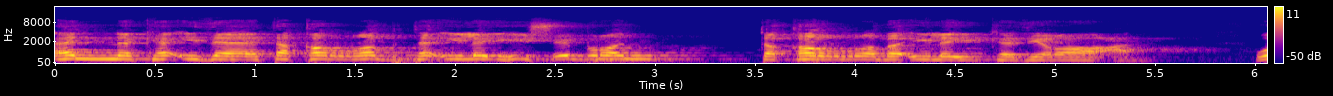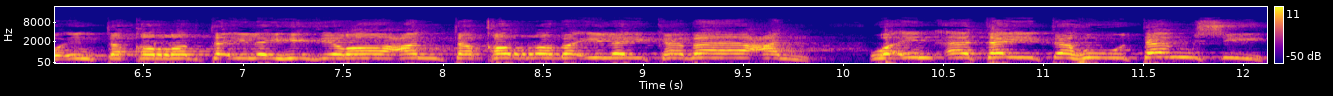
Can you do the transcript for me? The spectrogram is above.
أنك إذا تقربت إليه شبرا تقرب إليك ذراعا. وإن تقربت إليه ذراعا تقرب إليك باعا. وإن أتيته تمشي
